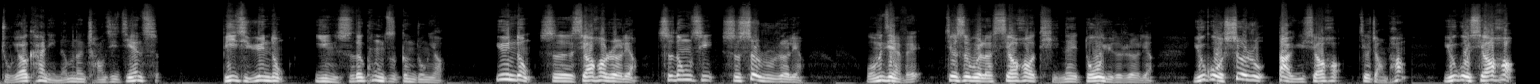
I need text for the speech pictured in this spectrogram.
主要看你能不能长期坚持。比起运动，饮食的控制更重要。运动是消耗热量，吃东西是摄入热量。我们减肥就是为了消耗体内多余的热量。如果摄入大于消耗，就长胖；如果消耗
